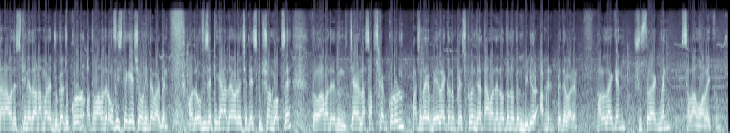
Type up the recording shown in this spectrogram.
তারা আমাদের স্ক্রিনে দেওয়া নাম্বারে যোগাযোগ করুন অথবা আমাদের অফিস থেকে এসেও নিতে পারবেন। আমাদের অফিসের ঠিকানা দেওয়া রয়েছে ডেসক্রিপশন বক্সে তো আমাদের চ্যানেলটা সাবস্ক্রাইব করুন, পাশে থাকা বেল আইকনে প্রেস করুন যাতে আমাদের নতুন নতুন ভিডিওর আপডেট পেতে পারেন। ভালো থাকেন, সুস্থ থাকবেন। সালামু আলাইকুম।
